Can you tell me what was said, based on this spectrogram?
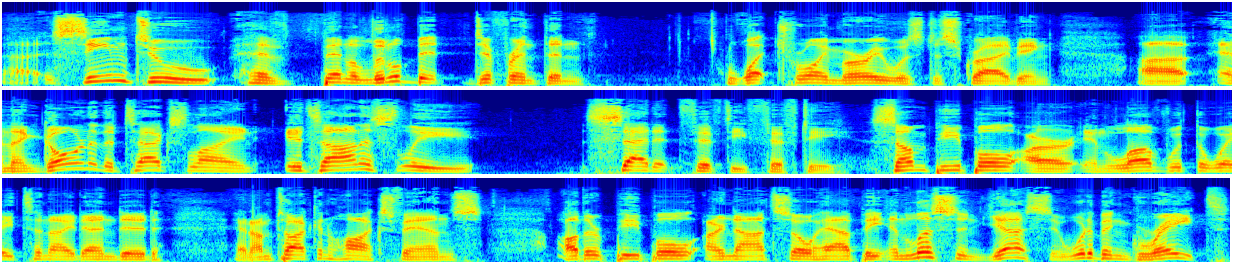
uh, seemed to have been a little bit different than what Troy Murray was describing. Uh, and then going to the text line, it's honestly set at 50 50. Some people are in love with the way tonight ended, and I'm talking Hawks fans. Other people are not so happy. And listen, yes, it would have been great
